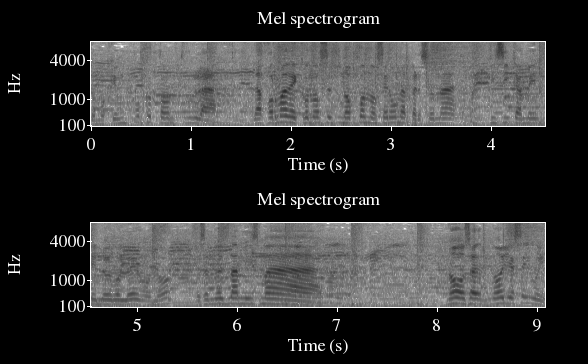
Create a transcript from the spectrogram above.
como que un poco tonto la, la forma de conocer, no conocer a una persona físicamente luego, luego, ¿no? O sea, no es la misma. No, o sea, no, ya sé, güey.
